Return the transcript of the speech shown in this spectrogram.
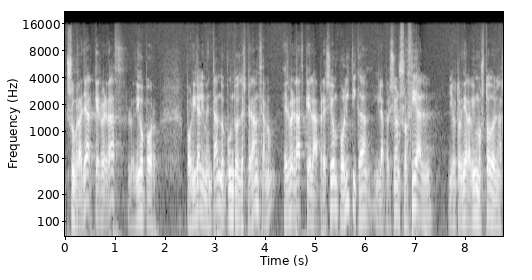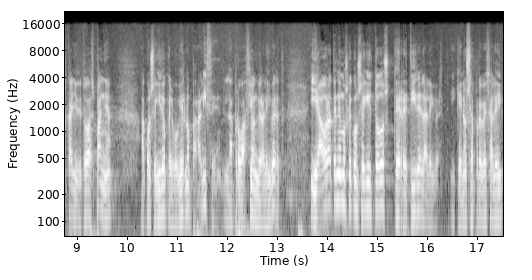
subrayar que es verdad, lo digo por, por ir alimentando puntos de esperanza, ¿no? Es verdad que la presión política y la presión social, y el otro día la vimos todo en las calles de toda España, ha conseguido que el gobierno paralice la aprobación de la ley BERT. Y ahora tenemos que conseguir todos que retire la ley BERT y que no se apruebe esa ley,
